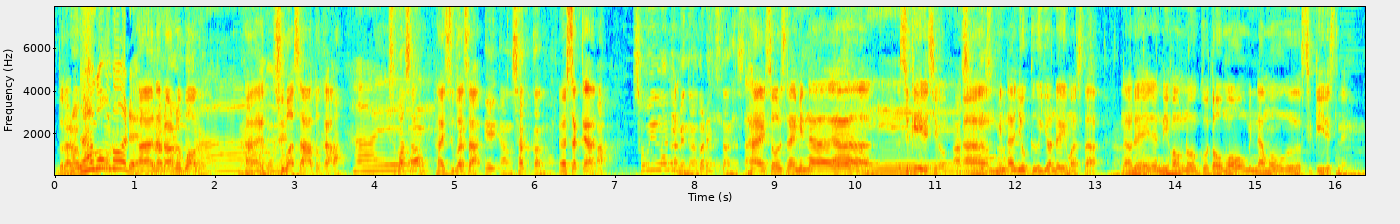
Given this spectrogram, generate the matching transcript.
ドラゴンボールドラゴンボールはい、翼とか。はい、翼。はい、翼。え、あのサッカーの？サッカー。そういうアニメ流れてたんですね。はい、そうですね。みんなが好きですよ。あみんなよく読んでいました。なので日本のこともみん。なも好きですね。うん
